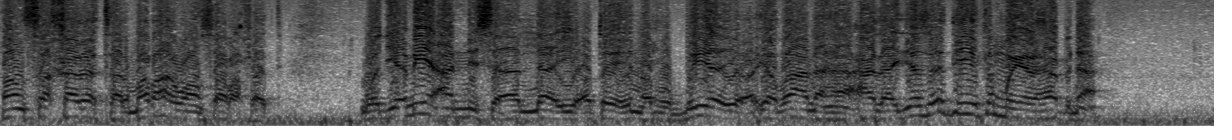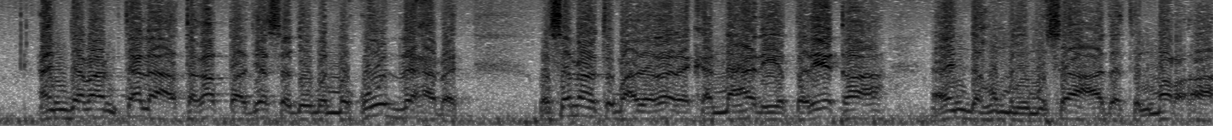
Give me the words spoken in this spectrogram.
فانسخلتها المرأة وانصرفت. وجميع النساء اللائي يعطين الربية يضعنها على جسده ثم يذهبن عندما امتلأ تغطى جسده بالنقود ذهبت. وسمعت بعد ذلك أن هذه الطريقة عندهم لمساعدة المرأة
